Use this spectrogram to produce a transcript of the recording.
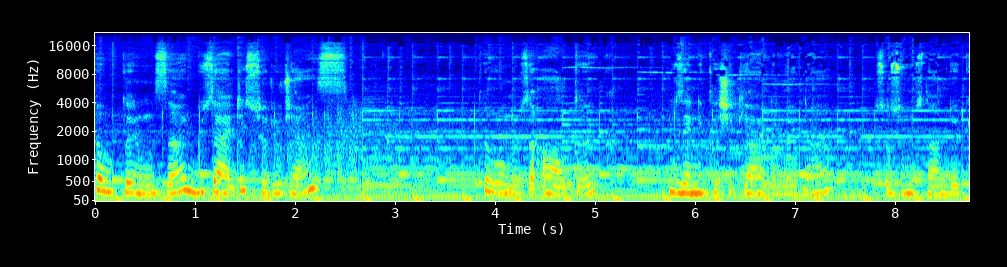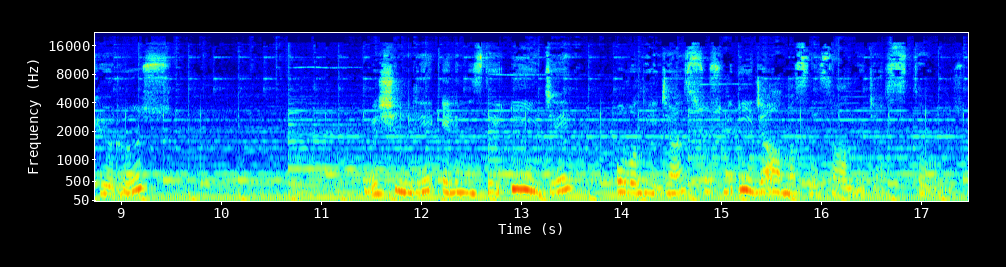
tavuklarımıza güzelce süreceğiz. Tavuğumuzu aldık. Üzerine kaşık yardımıyla sosumuzdan döküyoruz. Ve şimdi elimizde iyice ovalayacağız. Sosunu iyice almasını sağlayacağız tavuğumuzun.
